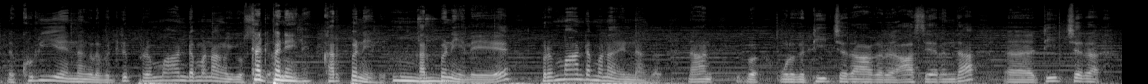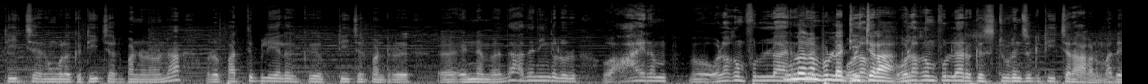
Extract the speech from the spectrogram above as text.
இந்த குறுகிய எண்ணங்களை விட்டுட்டு பிரம்மாண்டமாக நாங்கள் யோசிக்கிறோம். கற்பனையில். கற்பனையிலே. கற்பனையிலேயே பிரம்மாண்டமான எண்ணங்கள். நான் இப்போ உங்களுக்கு டீச்சர் ஆகிற ஆசை இருந்தால் டீச்சர் டீச்சர் உங்களுக்கு டீச்சர் பண்ணணும்னா ஒரு பத்து பிள்ளைகளுக்கு டீச்சர் பண்ணுற எண்ணம் இருந்தால் அதை நீங்கள் ஒரு ஆயிரம் உலகம் ஃபுல்லாக உலகம் teacher ஆ. உலகம் ஃபுல்லாக இருக்க ஸ்டூடெண்ட்ஸுக்கு டீச்சர் ஆகணும். அது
